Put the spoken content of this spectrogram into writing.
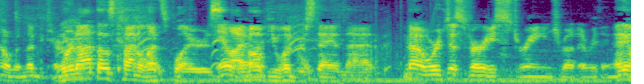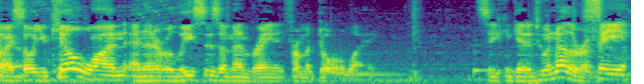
Oh, wouldn't that be terrible? We're not those kind of let's players. Yeah, we I are. hope you understand that. No, we're just very strange about everything. that we Anyway, do. so you kill one, and then it releases a membrane from a doorway, so you can get into another room. See,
